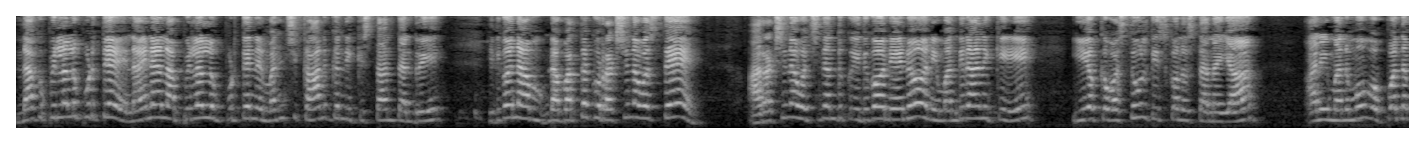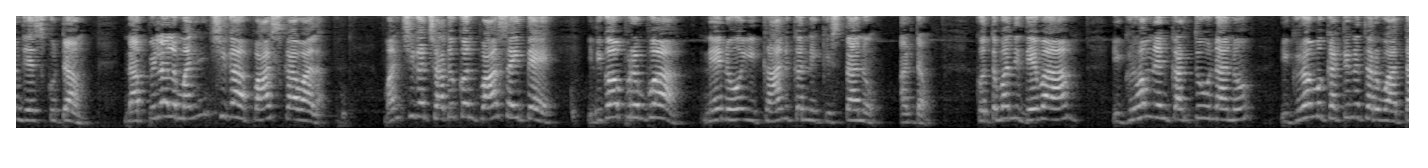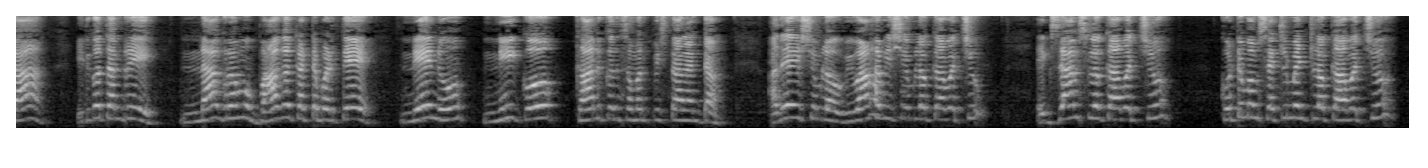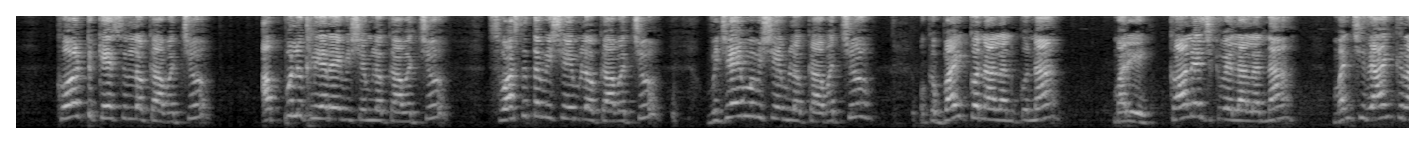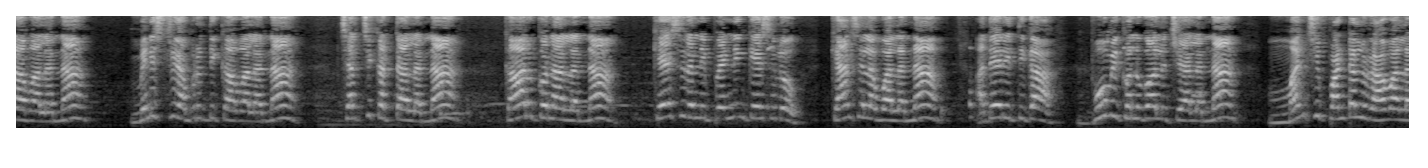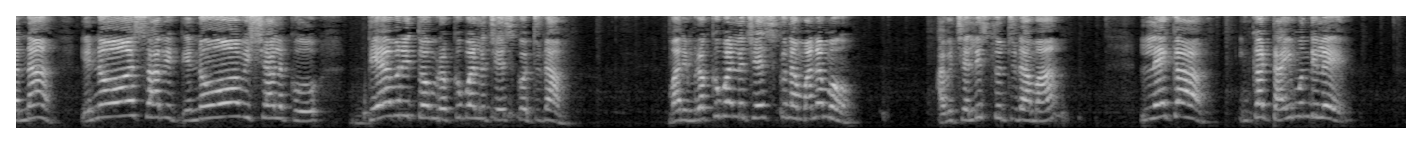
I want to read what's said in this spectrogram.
నాకు పిల్లలు పుడితే నాయనా నా పిల్లలు పుడితే నేను మంచి కానుక నీకు ఇస్తాను తండ్రి. ఇదిగో నా నా భర్తకు రక్షణ వస్తే ఆ రక్షణ వచ్చినందుకు ఇదిగో నేను నీ మందిరానికి ఈ యొక్క వస్తువులు తీసుకొని వస్తానయ్యా అని మనము ఒప్పందం చేసుకుంటాం. నా పిల్లలు మంచిగా పాస్ కావాల? మంచిగా చదువుకొని పాస్ అయితే ఇదిగో ప్రభువా నేను ఈ కానుక నీకు ఇస్తాను అంటాం. కొంతమంది దేవా ఈ గృహం నేను కడుతూ ఉన్నాను ఈ గృహము కట్టిన తరువాత ఇదిగో తండ్రి నా గృహము బాగా కట్టబడితే నేను నీకు కానుకను సమర్పిస్తానంటాం. అదే విషయంలో వివాహ విషయంలో కావచ్చు ఎగ్జామ్స్లో కావచ్చు కుటుంబం సెటిల్మెంట్లో కావచ్చు కోర్టు కేసుల్లో కావచ్చు అప్పులు క్లియర్ అయ్యే విషయంలో కావచ్చు స్వస్థత విషయంలో కావచ్చు విజయం విషయంలో కావచ్చు ఒక బైక్ కొనాలనుకున్నా మరి కాలేజీకి వెళ్ళాలన్నా మంచి ర్యాంక్ రావాలన్నా మినిస్ట్రీ అభివృద్ధి కావాలన్నా చర్చి కట్టాలన్నా కారు కొనాలన్నా కేసులన్నీ పెండింగ్ కేసులు క్యాన్సిల్ అవ్వాలన్నా అదే రీతిగా భూమి కొనుగోలు చేయాలన్నా మంచి పంటలు రావాలన్నా ఎన్నోసారి ఎన్నో విషయాలకు దేవునితో మొక్కుబళ్ళు చేసుకుంటున్నాం. మరి మొక్కుబళ్ళు చేసుకున్న మనము అవి చెల్లిస్తుంటున్నామా? లేక ఇంకా టైం ఉందిలే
